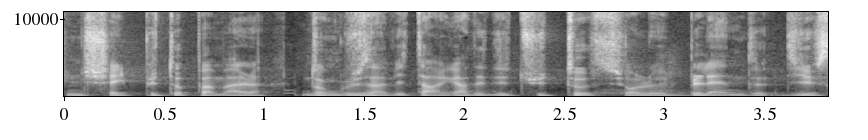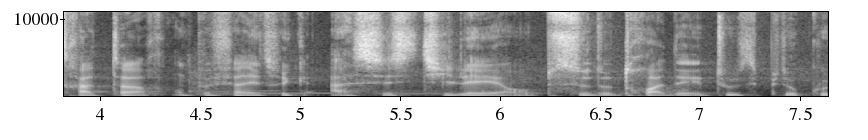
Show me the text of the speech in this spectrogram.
une shape plutôt pas mal. Donc je vous invite à regarder des tutos sur le blend d'Illustrator. On peut faire des trucs assez stylés en pseudo 3D et tout, c'est plutôt cool.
